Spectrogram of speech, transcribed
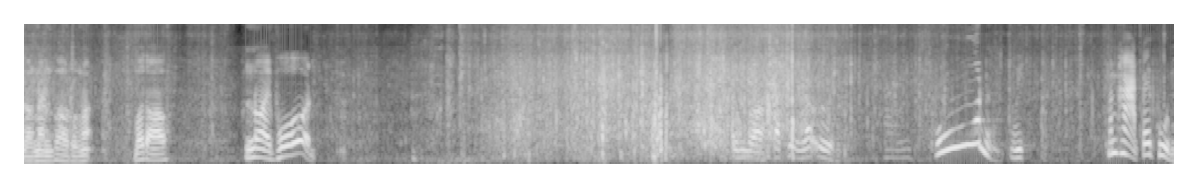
ดอกนั้นบ่เอาตรงเนาะบ่ต้องเอาหน่อยโพดเป็นบ่อกระพุ่งแล้วเอื่นพูนอุ้ยมันหาดไปพุ่น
